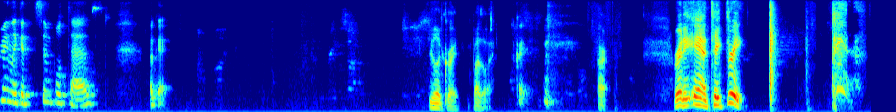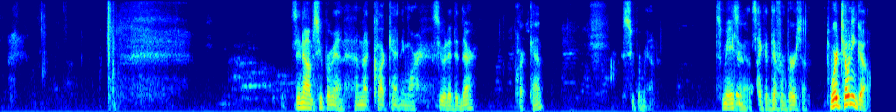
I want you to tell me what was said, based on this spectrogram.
Doing like a simple test. Okay. You look great, by the way. Great. All right. Ready and take three. See, now I'm Superman. I'm not Clark Kent anymore. See what I did there? Clark Kent, Superman. It's amazing. It's like a different person. Where'd Tony go?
